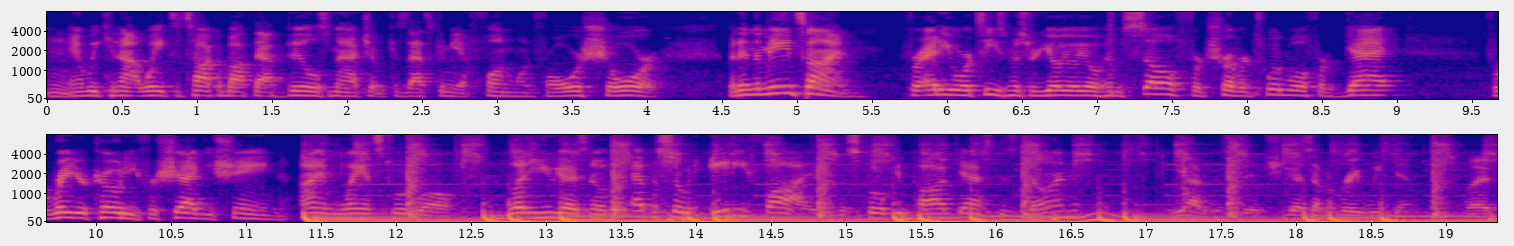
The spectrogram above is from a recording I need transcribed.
Hmm. And we cannot wait to talk about that Bills matchup because that's going to be a fun one for sure. But in the meantime, for Eddie Ortiz, Mr. Yo Yo Yo himself, for Trevor Twidwell, for Gat, for Raider Cody, for Shaggy Shane, I am Lance Twidwell, letting you guys know that episode 85 of the Spoken Podcast is done. We out of this bitch. You guys have a great weekend. Later.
